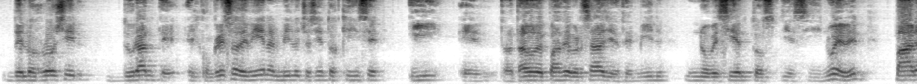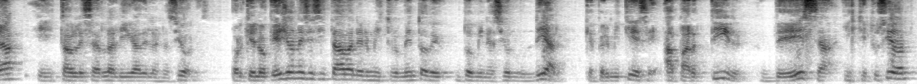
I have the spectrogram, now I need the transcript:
de los Rothschild durante el Congreso de Viena en 1815 y el Tratado de Paz de Versalles de 1919 para establecer la Liga de las Naciones. Porque lo que ellos necesitaban era un instrumento de dominación mundial que permitiese, a partir de esa institución,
